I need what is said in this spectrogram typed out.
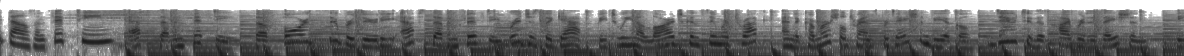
2015 F-750. The Ford Super Duty F-750 bridges the gap between a large consumer truck and a commercial transportation vehicle. Due to this hybridization, the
